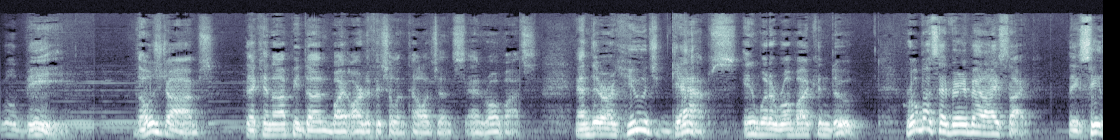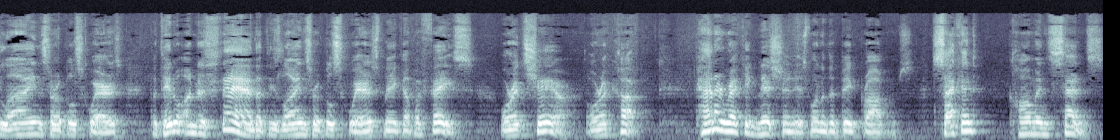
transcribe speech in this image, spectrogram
will be those jobs that cannot be done by artificial intelligence and robots. And there are huge gaps in what a robot can do. Robots have very bad eyesight. They see lines, circles, squares, but they don't understand that these lines, circles, squares make up a face, or a chair, or a cup. Pattern recognition is one of the big problems. Second, common sense.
